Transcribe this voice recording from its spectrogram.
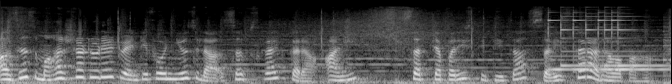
आजच महाराष्ट्र टुडे ट्वेंटी फोर न्यूजला सबस्क्राईब करा आणि सत्य परिस्थितीचा सविस्तर आढावा पहा.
